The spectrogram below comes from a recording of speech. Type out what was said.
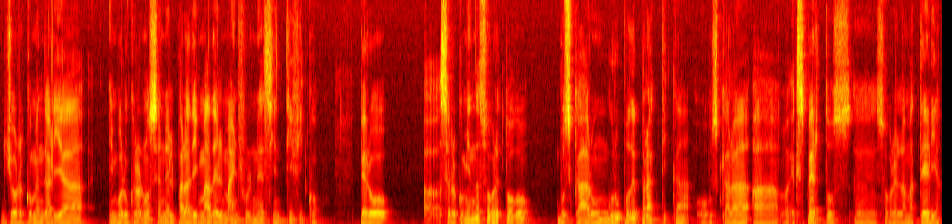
yo recomendaría involucrarnos en el paradigma del mindfulness científico, pero ah, se recomienda sobre todo buscar un grupo de práctica o buscar a, expertos eh, sobre la materia.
